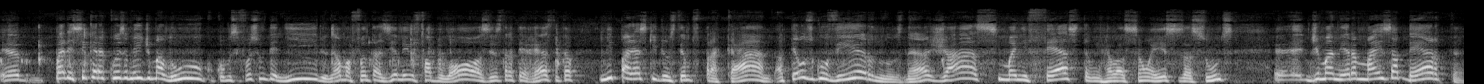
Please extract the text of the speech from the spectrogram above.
é, parecia que era coisa meio de maluco, como se fosse um delírio, né? uma fantasia meio fabulosa, extraterrestre e tal. Me parece que de uns tempos para cá, até os governos né, já se manifestam em relação a esses assuntos é, de maneira mais aberta.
